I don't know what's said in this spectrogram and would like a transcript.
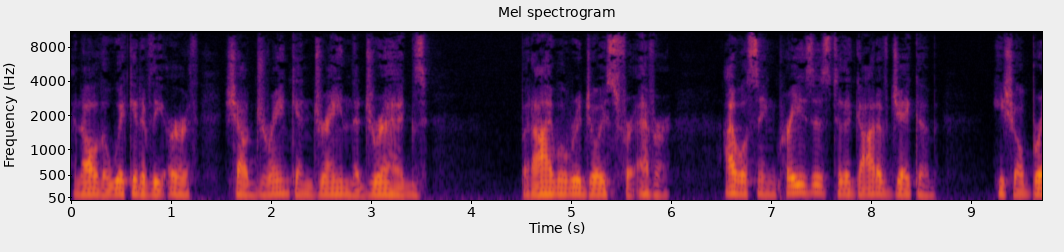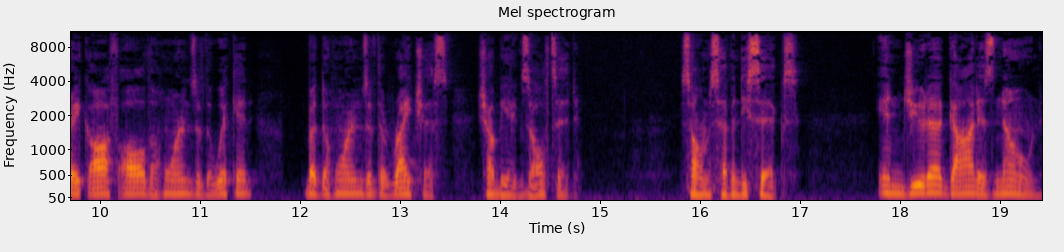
And all the wicked of the earth shall drink and drain the dregs. But I will rejoice forever. I will sing praises to the God of Jacob. He shall break off all the horns of the wicked, but the horns of the righteous shall be exalted. Psalm 76 In Judah God is known.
